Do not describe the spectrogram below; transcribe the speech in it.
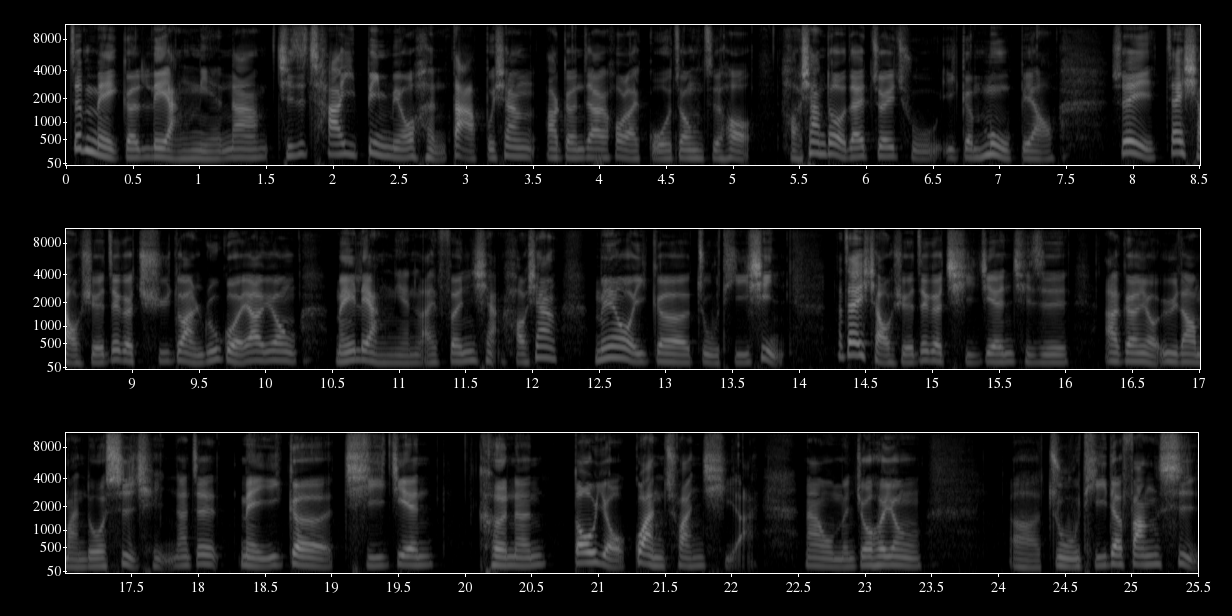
这每个两年呢、其实差异并没有很大，不像阿根在后来国中之后，好像都有在追逐一个目标。所以在小学这个区段，如果要用每两年来分享，好像没有一个主题性。那在小学这个期间，其实阿根有遇到蛮多事情。那这每一个期间可能都有贯穿起来。那我们就会用呃主题的方式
